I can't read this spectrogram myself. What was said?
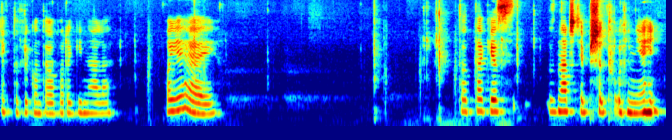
Jak to wyglądało w oryginale? Ojej. To tak jest znacznie przytulniej.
